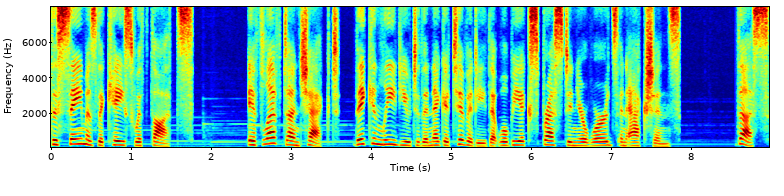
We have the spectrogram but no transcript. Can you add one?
The same is the case with thoughts. If left unchecked, they can lead you to the negativity that will be expressed in your words and actions. Thus,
